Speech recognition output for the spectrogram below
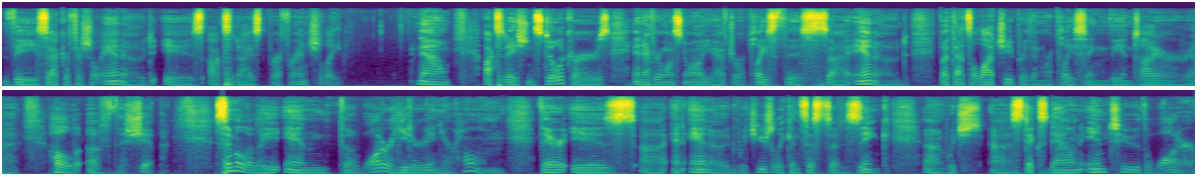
the sacrificial anode is oxidized preferentially. Now, oxidation still occurs, and every once in a while you have to replace this uh, anode, but that's a lot cheaper than replacing the entire uh, hull of the ship. Similarly, in the water heater in your home, there is uh, an anode, which usually consists of zinc, uh, which uh, sticks down into the water,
